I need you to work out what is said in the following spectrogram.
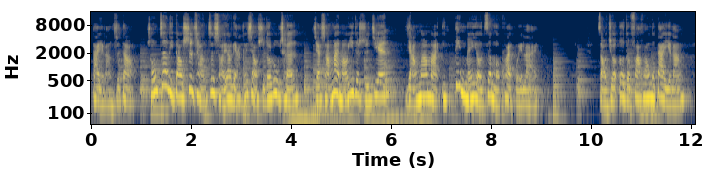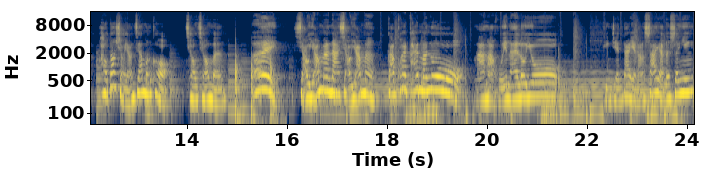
大野狼知道，从这里到市场至少要两个小时的路程，加上卖毛衣的时间，羊妈妈一定没有这么快回来。早就饿得发慌的大野狼跑到小羊家门口，敲敲门：“哎，小羊们呐，小羊们，赶快开门哦！”妈妈回来了哟！听见大野狼沙哑的声音，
